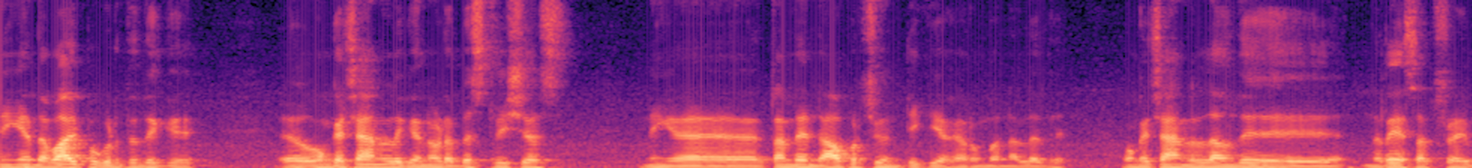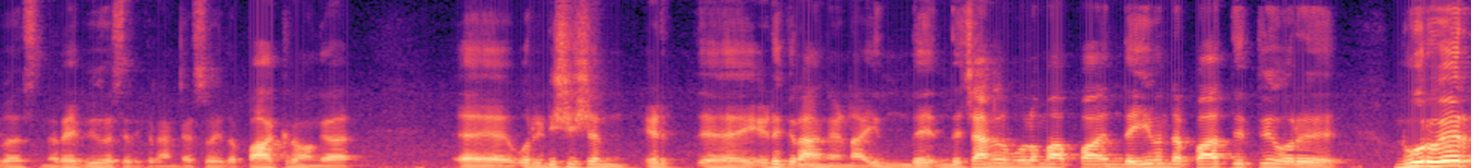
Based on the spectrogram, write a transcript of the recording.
நீங்கள் இந்த வாய்ப்பு கொடுத்ததுக்கு உங்கள் சேனலுக்கு என்னோட பெஸ்ட் விஷஸ் நீங்கள் தந்த இந்த ஆப்பர்ச்சுனிட்டிக்காக ரொம்ப நல்லது. உங்கள் சேனலில் வந்து நிறைய சப்ஸ்கிரைபர்ஸ் நிறைய வியூவர்ஸ் இருக்கிறாங்க. ஸோ இதை பார்க்குறவங்க ஒரு டிசிஷன் எடுத்து எடுக்கிறாங்கன்னா இந்த இந்த சேனல் மூலமாக பா இந்த ஈவெண்ட்டை பார்த்துட்டு ஒரு நூறு பேர்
